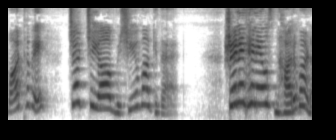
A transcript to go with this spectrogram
ಪಾಠವೇ ಚರ್ಚೆಯ ವಿಷಯವಾಗಿದೆ. ಶ್ರೀನಿಧಿ ನ್ಯೂಸ್ ಧಾರವಾಡ.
